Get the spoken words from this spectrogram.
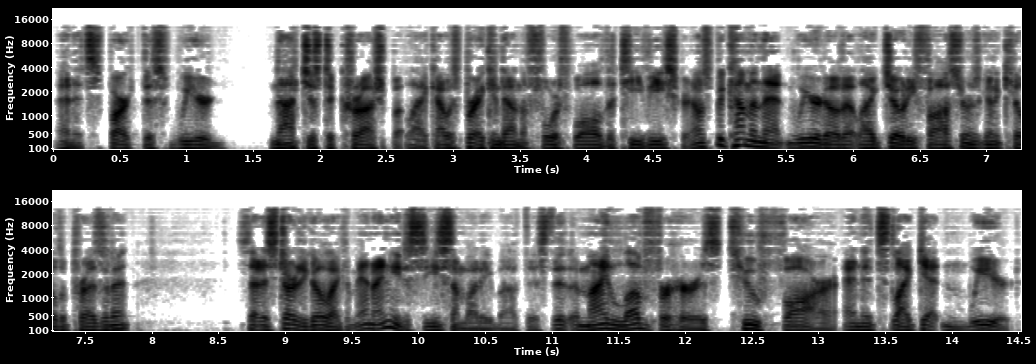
and it sparked this weird, not just a crush, but like I was breaking down the fourth wall of the TV screen. I was becoming that weirdo that like Jodie Foster was going to kill the president. So I started to go like, man, I need to see somebody about this. Th- My love for her is too far, and it's like getting weird.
